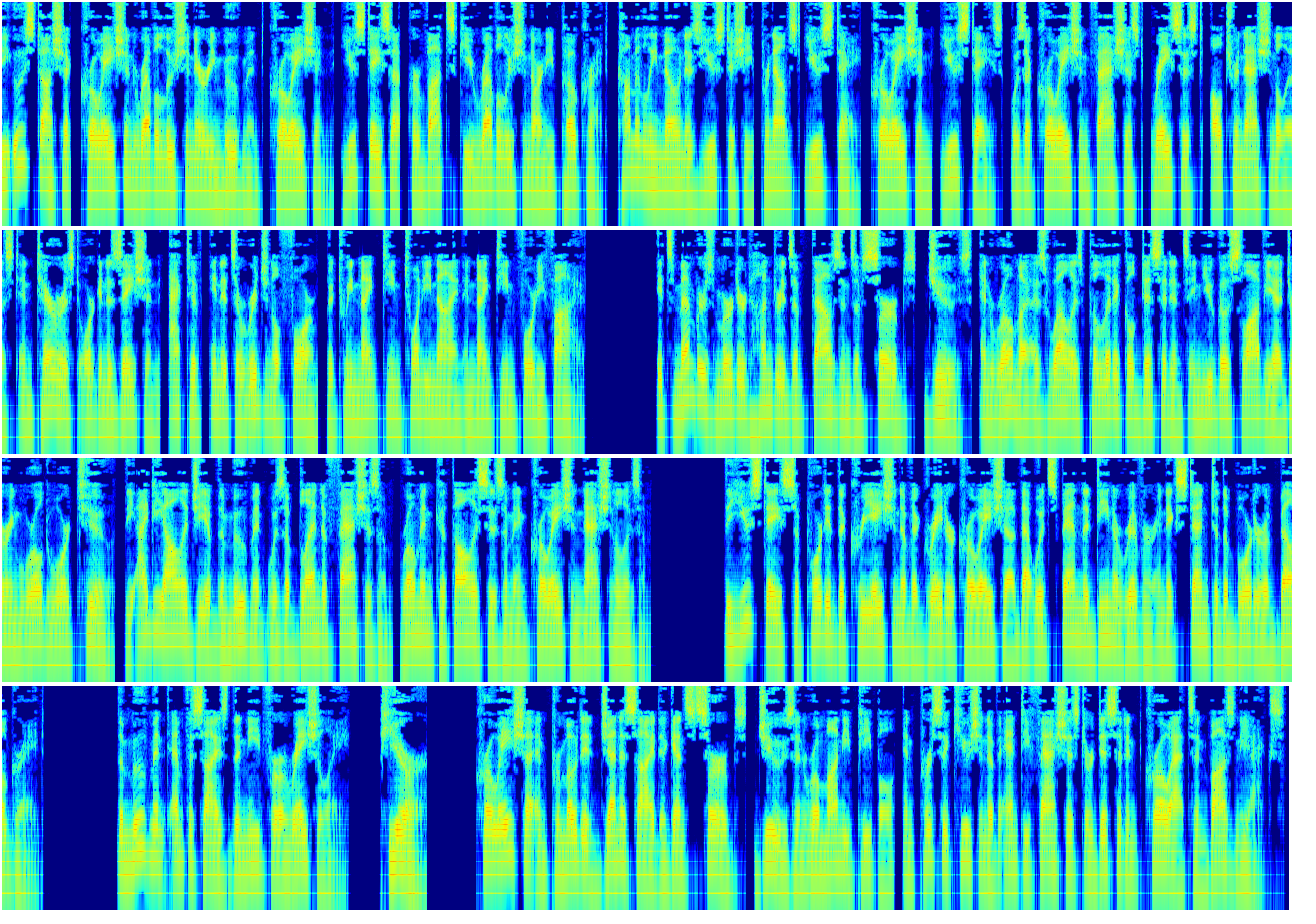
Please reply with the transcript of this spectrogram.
The Ustasha, Croatian Revolutionary Movement Croatian, Ustasa, Hrvatski Revolutionarni Pokret, commonly known as Ustashi pronounced Uste, Croatian, Ustase, was a Croatian fascist, racist, ultranationalist and terrorist organization, active, in its original form, between 1929 and 1945. Its members murdered hundreds of thousands of Serbs, Jews, and Roma as well as political dissidents in Yugoslavia during World War II. The ideology of the movement was a blend of fascism, Roman Catholicism, and Croatian nationalism. The Ustase supported the creation of a Greater Croatia that would span the Drina River and extend to the border of Belgrade. The movement emphasized the need for a racially pure Croatia and promoted genocide against Serbs, Jews and Romani people, and persecution of anti-fascist or dissident Croats and Bosniaks.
